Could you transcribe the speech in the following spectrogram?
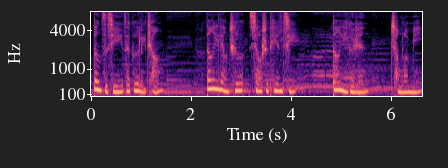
邓紫棋在歌里唱：“当一辆车消失天际，当一个人成了谜，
